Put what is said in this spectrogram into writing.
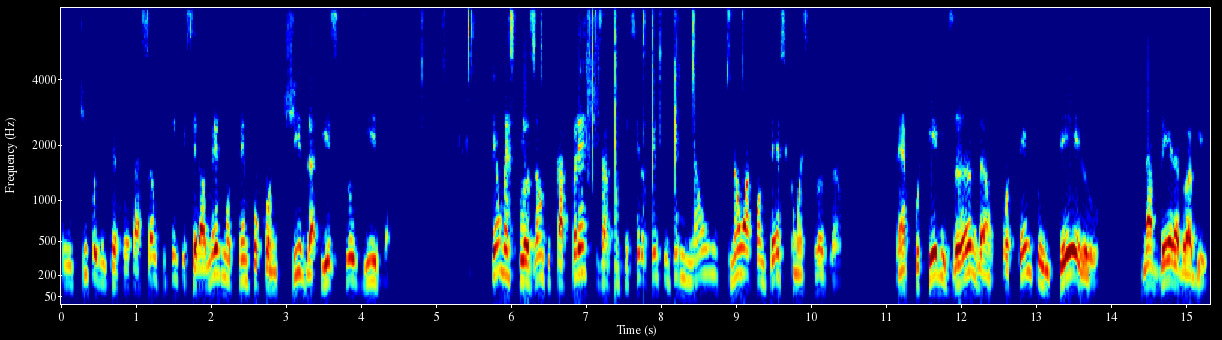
um, tipo de interpretação que tem que ser ao mesmo tempo contida e explosiva. Tem uma explosão que está prestes a acontecer o tempo inteiro e não, não acontece com uma explosão, né? porque eles andam o tempo inteiro na beira do abismo.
